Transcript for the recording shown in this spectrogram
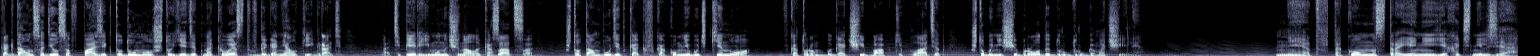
Когда он садился в пазик, то думал, что едет на квест в догонялки играть, а теперь ему начинало казаться, что там будет как в каком-нибудь кино, в котором богачи бабки платят, чтобы нищеброды друг друга мочили. Нет, в таком настроении ехать нельзя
